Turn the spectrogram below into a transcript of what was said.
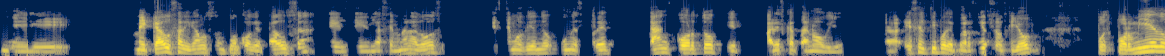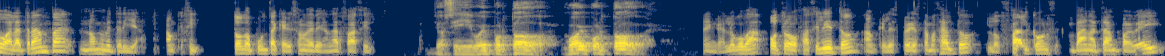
me, causa, digamos, un poco de pausa en la semana 2 estemos viendo un spread tan corto que parezca tan obvio. es el tipo de partidos en los que yo, pues por miedo a la trampa, no me metería. Aunque sí, todo apunta a que Arizona debe ganar fácil. Yo sí, voy por todo, voy por todo. Venga, luego va otro facilito, aunque el spread está más alto. Los Falcons van a Tampa Bay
